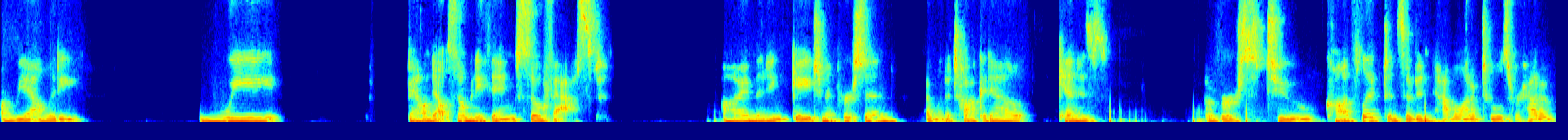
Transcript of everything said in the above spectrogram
our reality. We found out so many things so fast. I'm an engagement person. I want to talk it out. Ken is averse to conflict and so didn't have a lot of tools for how to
